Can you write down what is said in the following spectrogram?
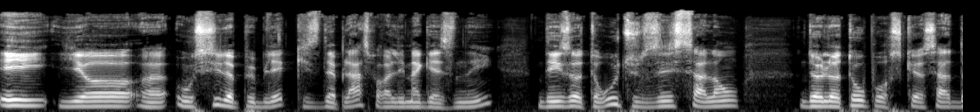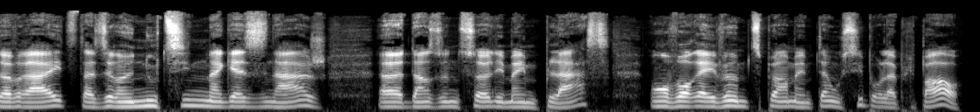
et il y a euh, aussi le public qui se déplace pour aller magasiner des autos, utiliser le salon de l'auto pour ce que ça devrait être, c'est-à-dire un outil de magasinage euh, dans une seule et même place. On va rêver un petit peu en même temps aussi pour la plupart,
